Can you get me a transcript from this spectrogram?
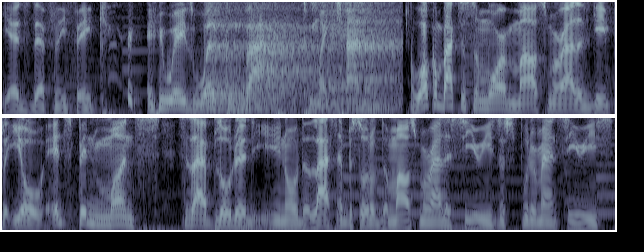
Yeah, it's definitely fake. Anyways, welcome back to my channel. Welcome back to some more Miles Morales gameplay. Yo, it's been months since I uploaded, you know, the last episode of the Miles Morales series, the Spooderman series.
